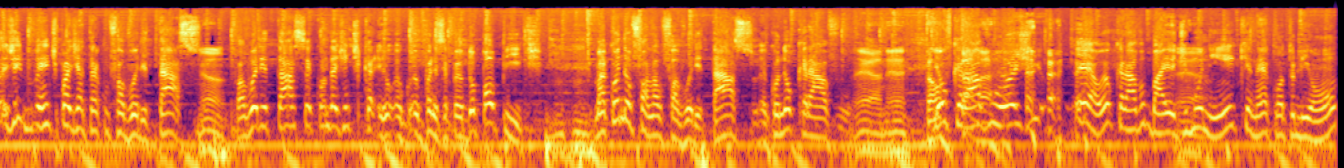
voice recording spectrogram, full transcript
A gente, a gente pode entrar com favoritaço. Ah. Favoritaço é quando a gente. Eu, eu- eu, por exemplo, eu dou palpite. Mas quando eu falar o favoritaço, é quando eu cravo. É, né? Então, eu tá cravo lá. hoje. É, eu cravo o de É. Munique, né? Contra o Lyon.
